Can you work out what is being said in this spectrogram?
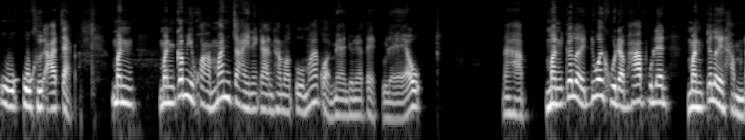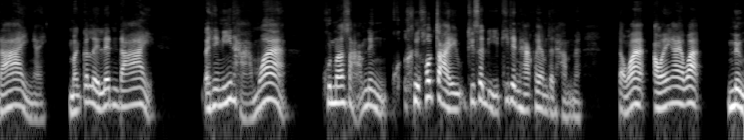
กูกูคืออาแจกมันมันก็มีความมั่นใจในการทำประตูมากกว่าแมนยู i นเต็ดอยู่แล้วนะครับ มันก็เลยด้วยคุณภาพผู้เล่น มันก็เลยทำได้ไง มันก็เลยเล่นได้ แต่ทีนี้ถามว่าคุณมาสามหนึ่งคือเข้าใจทฤษฎีที่เทนฮากพยายามจะทำนะ แต่ว่าเอาง่ายๆว่า หนึ่ง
